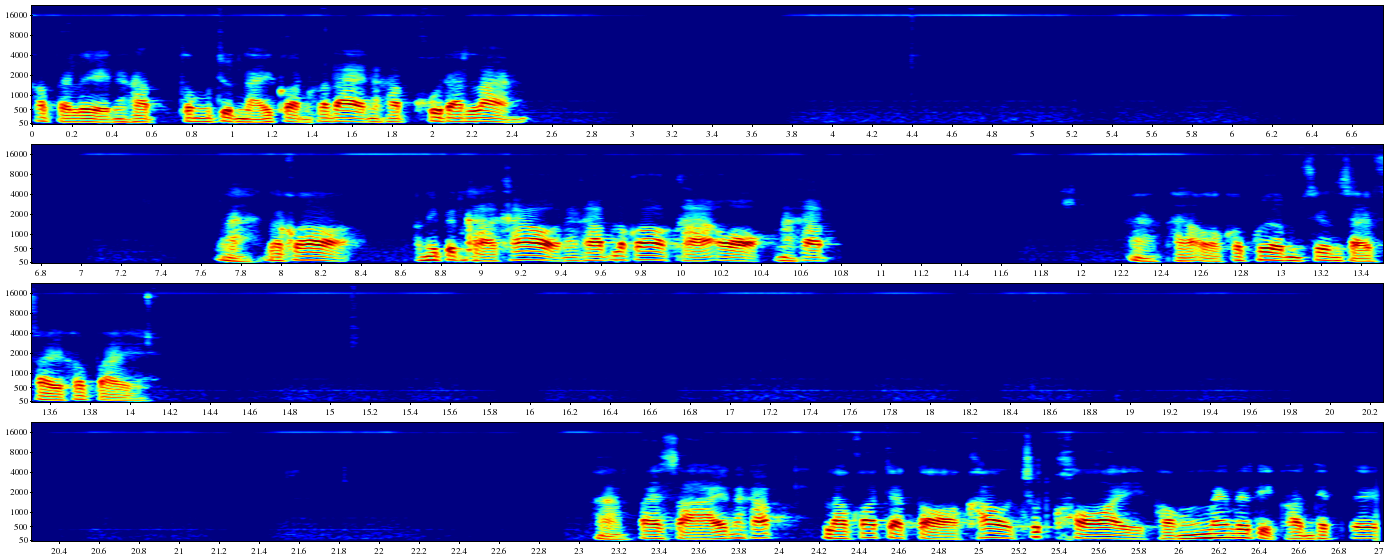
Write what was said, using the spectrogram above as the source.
เข้าไปเลยนะครับ ตรงจุดไหนก่อนก็ได้นะครับ คู่ด้านล่างอะแล้วก็อันนี้เป็นขาเข้านะครับ แล้วก็ขาออกนะครับอะขาออกก็เพิ่มเส้นสายไฟเข้าไป ปลายสายนะครับ เราก็จะต่อเข้าชุดคอยของ magnetic contactor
